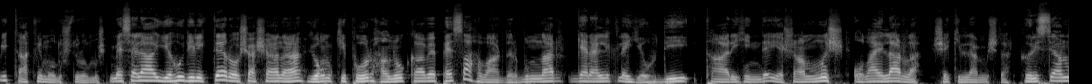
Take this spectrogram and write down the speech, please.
bir takvim oluşturulmuş. Mesela Yahudilikte Rosh Hashanah, Yom Kippur, Hanuka ve Pesah vardır. Bunlar genellikle Yahudi tarihinde yaşanmış olaylarla şekillenmişler. Hristiyanlıkta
